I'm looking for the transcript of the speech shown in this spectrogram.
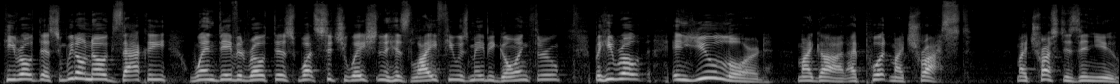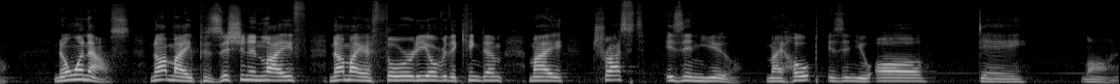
He wrote this, and we don't know exactly when David wrote this, what situation in his life he was maybe going through, but he wrote, In you, Lord, my God, I put my trust. My trust is in you no one else. Not my position in life, not my authority over the kingdom. My trust is in you. My hope is in you all day long.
